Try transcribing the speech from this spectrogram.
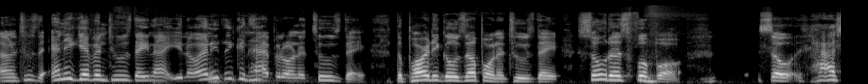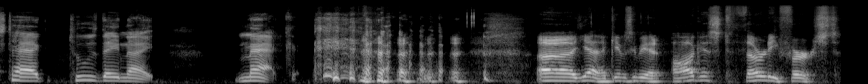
on a Tuesday. Any given Tuesday night, you know, anything can happen on a Tuesday. The party goes up on a Tuesday. So does football. so hashtag Tuesday night. Mac. Uh, yeah, that game's gonna be at August thirty first.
